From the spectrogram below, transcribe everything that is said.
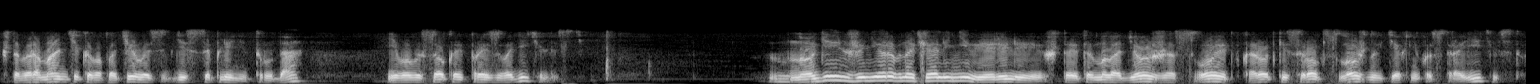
чтобы романтика воплотилась в дисциплине труда и его высокой производительности. Многие инженеры вначале не верили, что эта молодежь освоит в короткий срок сложную технику строительства,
